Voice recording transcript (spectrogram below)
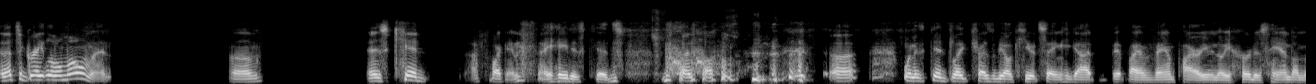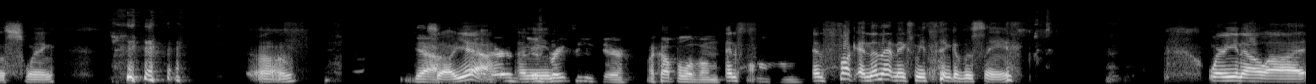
and that's a great little moment. Um, and his kid, I fucking I hate his kids, but um, uh, when his kid like tries to be all cute, saying he got bit by a vampire, even though he hurt his hand on the swing. Um, yeah. So yeah, there's, I there's mean, great scenes here. A couple of them. and of 'em. and fuck, and then that makes me think of the scene where you know uh,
